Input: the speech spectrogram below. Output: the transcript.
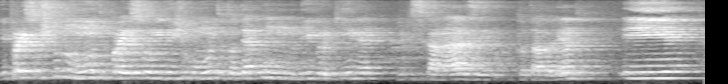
E para isso eu estudo muito, para isso eu me dedico muito, estou até com um livro aqui né, de psicanálise que eu estava lendo. E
